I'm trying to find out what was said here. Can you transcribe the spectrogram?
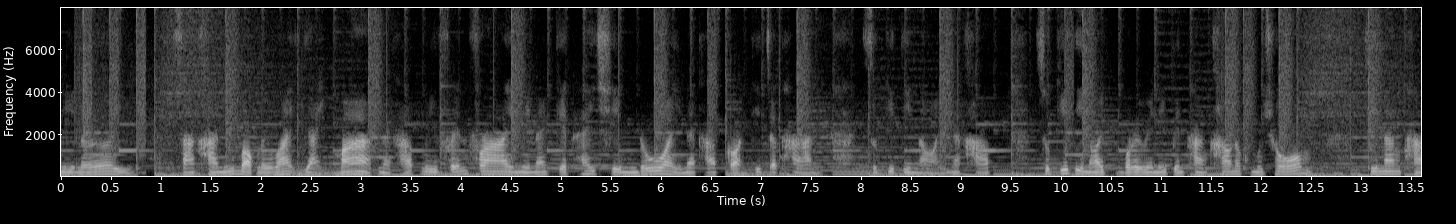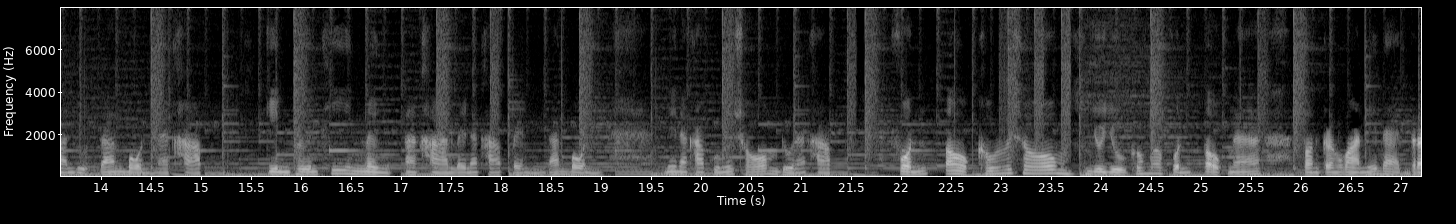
นี่เลย สาขานี้บอกเลยว่าใหญ่มากนะครับ มีเฟรนช์ฟรายมีนักเก็ตให้ชิมด้วยนะครับ ก่อนที่จะทานซุกี้ตีน้อยนะครับซุกี้ตีน้อยบริเวณนี้เป็นทางเข้านะคุณผู้ชม ที่นั่งทานอยู่ด้านบนนะครับ กินพื้นที่ 1 อาคารเลยนะครับ เป็นด้านบนนี่นะครับคุณผู้ชมดูนะครับ ฝนตกคุณผู้ชม อยู่ๆก็มาฝนตกนะ ตอนกลางวันนี้แดดแร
